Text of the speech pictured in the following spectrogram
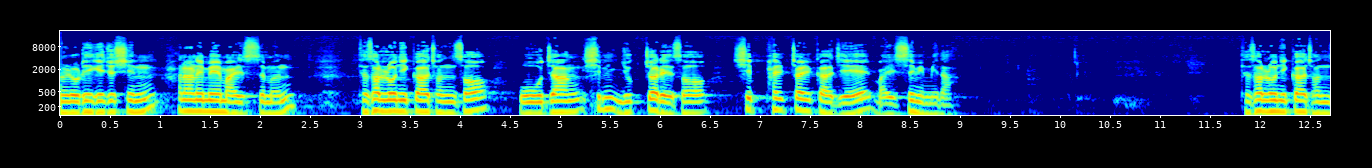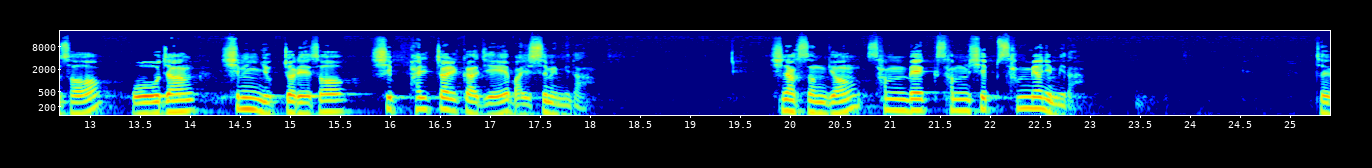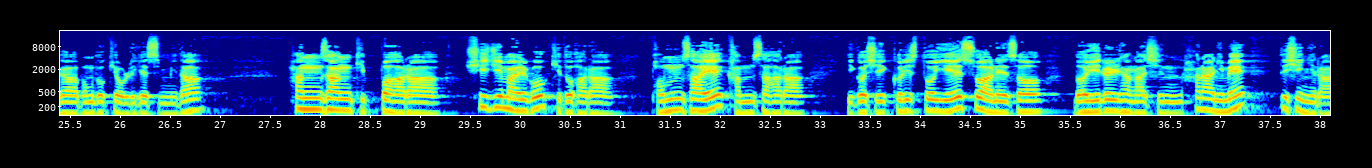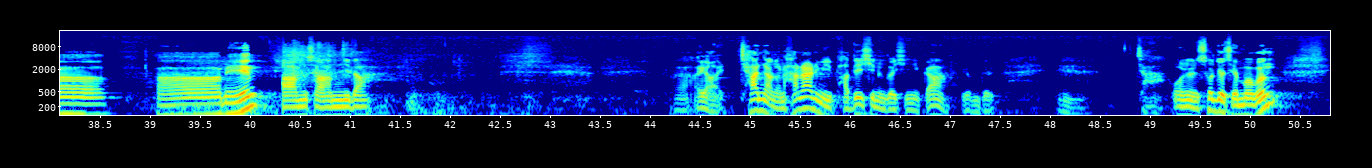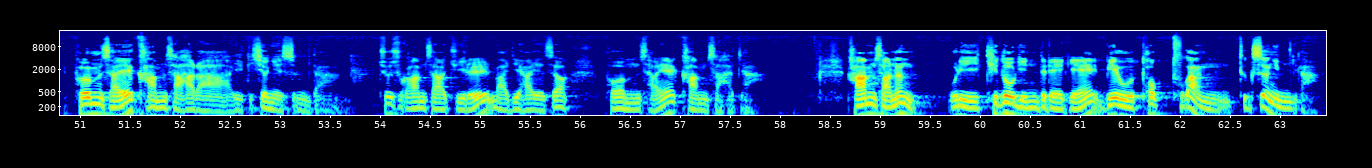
오늘 우리에게 주신 하나님의 말씀은 데살로니가 전서 5장 16절에서 18절까지의 말씀입니다. 데살로니가 전서 5장 16절에서 18절까지의 말씀입니다. 신약성경 333면입니다. 제가 봉독해 올리겠습니다. 항상 기뻐하라 쉬지 말고 기도하라 범사에 감사하라 이것이 그리스도 예수 안에서 너희를 향하신 하나님의 뜻이니라 아멘 감사합니다. 아, 야, 찬양은 하나님이 받으시는 것이니까 여러분들. 예. 자, 오늘 설교 제목은 범사에 감사하라 이렇게 정했습니다. 추수감사 주의를 맞이하여서 범사에 감사하자. 감사는 우리 기독인들에게 매우 독특한 특성입니다.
